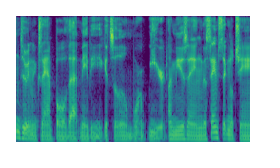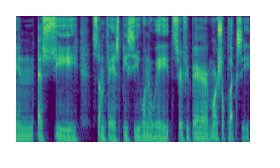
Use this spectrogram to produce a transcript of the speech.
Listen to an example that maybe gets a little more weird. I'm using the same signal chain, SG, Sunface, BC 108, Surfy Bear, Marshall Plexi.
